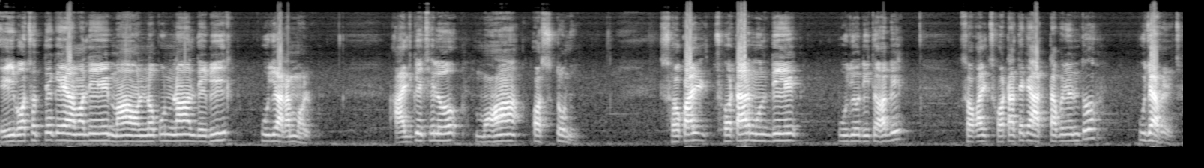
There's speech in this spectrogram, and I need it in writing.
এই বছর থেকে আমাদের মা অন্নপূর্ণা দেবীর পূজা আরম্ভ হল। আজকে ছিল মহা অষ্টমী। সকাল ছটার মধ্যে পুজো দিতে হবে। সকাল ছটা থেকে আটটা পর্যন্ত পূজা হয়েছে।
